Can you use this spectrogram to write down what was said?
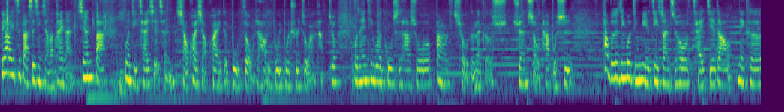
不要一次把事情想得太难，先把问题拆写成小块小块的步骤，然后一步一步去做完它。就我曾经听过一个故事，他说棒球的那个选手，他不是他不是经过精密的计算之后才接到那颗。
